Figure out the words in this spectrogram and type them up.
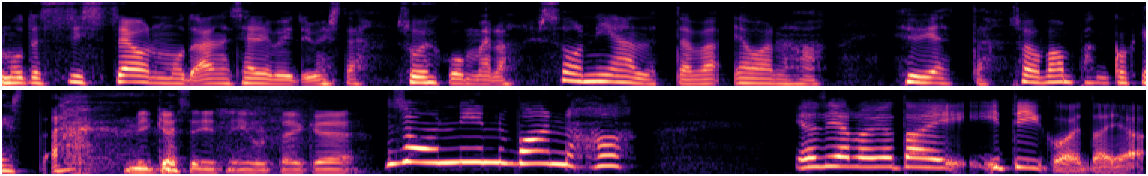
muuten, siis se on muuten aina selviytymistä. Suihkuun meno. Se on niin ällöttävä ja vanha. Hyi, että se on vaan pakko kestää. Mikä siitä niin tekee? Se on niin vanha. Ja siellä on jotain itikoita ja...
